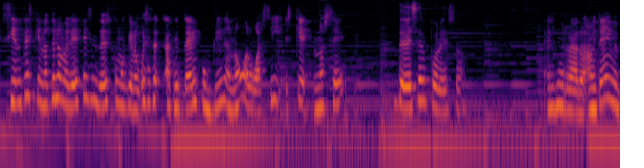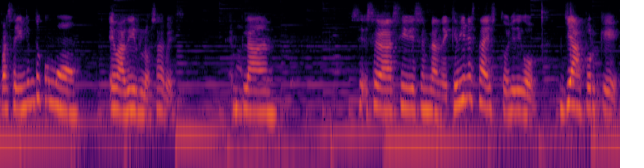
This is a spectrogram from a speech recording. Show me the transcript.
sientes que no te lo mereces, entonces como que no puedes ace- aceptar el cumplido, ¿no? O algo así. Es que, no sé, Debe ser por eso. es muy raro. A mí también me pasa, yo intento como evadirlo, ¿sabes? En Ah. plan, o sea, así es en plan de, qué bien está esto. Yo digo, ya, porque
